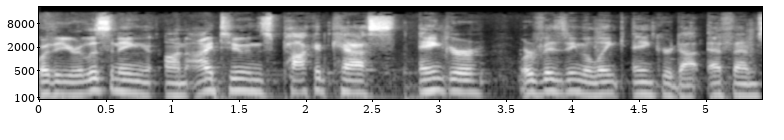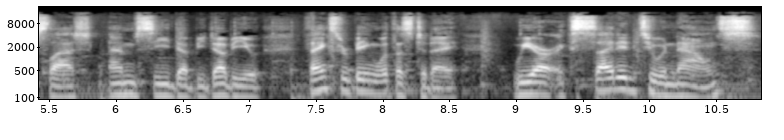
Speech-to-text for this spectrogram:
Whether you're listening on iTunes, Pocket Casts, Anchor, or visiting the link anchor.fm slash mcww, thanks for being with us today. We are excited to announce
